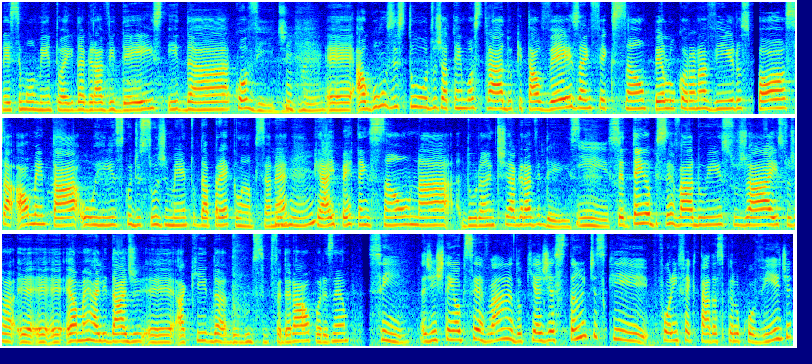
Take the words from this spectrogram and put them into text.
Nesse momento aí da gravidez e da Covid. Uhum. É, alguns estudos já têm mostrado que talvez a infecção pelo coronavírus possa aumentar o risco de surgimento da pré-eclâmpsia, né? Uhum. Que é a hipertensão na, durante a gravidez. Isso. Você tem observado isso já? Isso já é, é, é uma realidade realidade é, aqui da, do, do Distrito Federal, por exemplo? Sim, a gente tem observado que as gestantes que foram infectadas pelo Covid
